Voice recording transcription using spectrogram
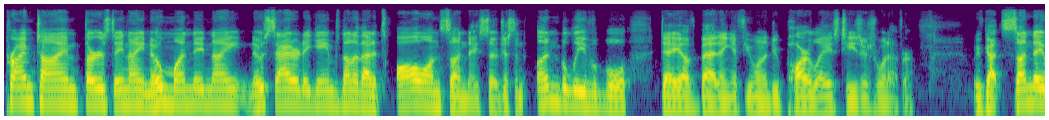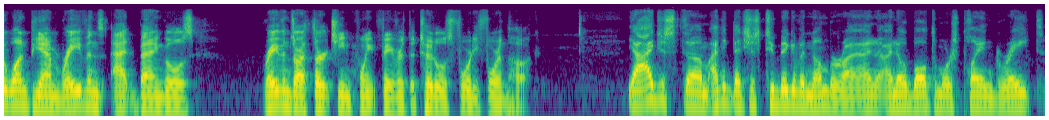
prime time Thursday night, no Monday night, no Saturday games, none of that. It's all on Sunday. So just an unbelievable day of betting if you want to do parlays, teasers, whatever. We've got Sunday 1 p.m. Ravens at Bengals. Ravens are 13 point favorite. The total is 44 in the hook. Yeah, I just um, I think that's just too big of a number. I, I know Baltimore's playing great.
